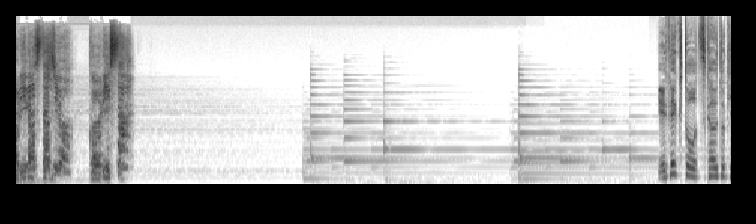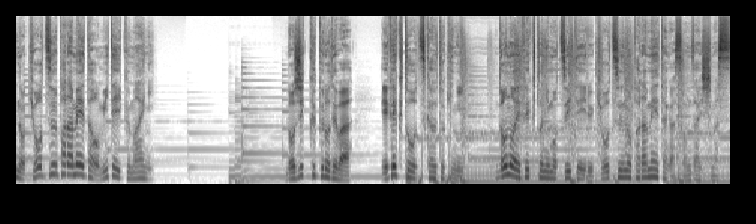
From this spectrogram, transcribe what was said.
ゴリラスタジオゴリスタ。エフェクトを使う時の共通パラメータを見ていく前に。 Logic Pro ではエフェクトを使う時にどのエフェクトにもついている共通のパラメータが存在します。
